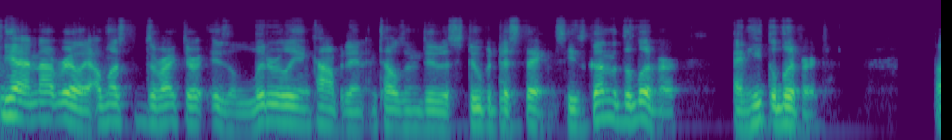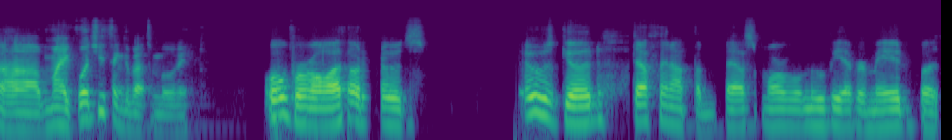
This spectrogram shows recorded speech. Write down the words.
Yeah, not really. Unless the director is literally incompetent and tells him to do the stupidest things. He's going to deliver, and he delivered. Uh, Mike, what do you think about the movie? Overall, I thought it was it was good. Definitely not the best Marvel movie ever made, but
